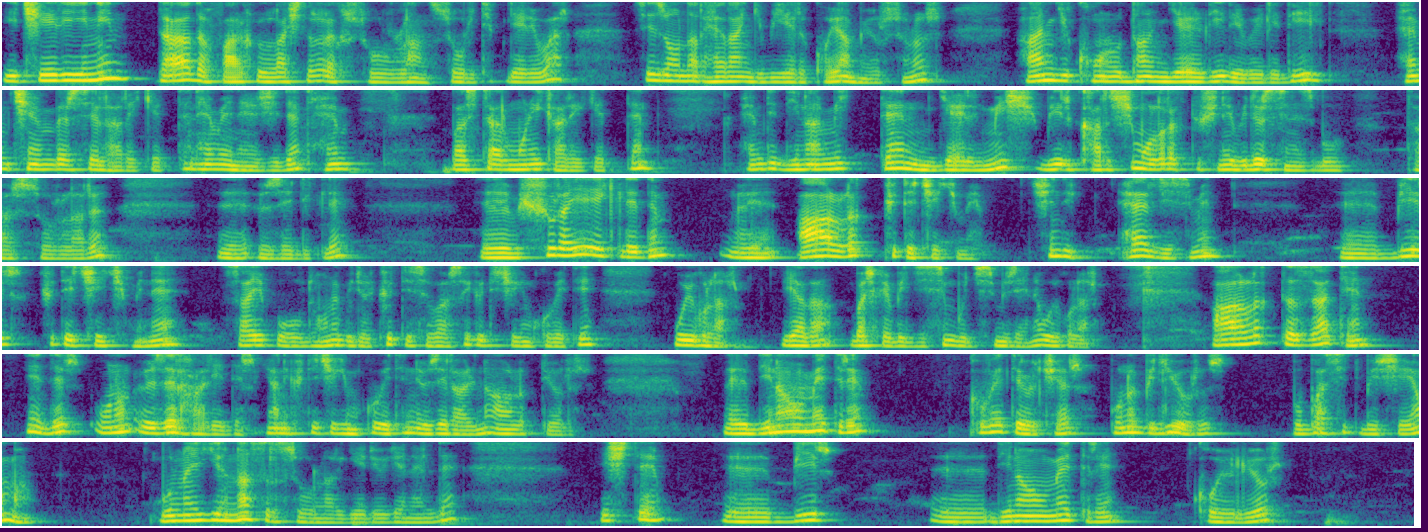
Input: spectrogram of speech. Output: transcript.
içeriğinin daha da farklılaştırarak sorulan soru tipleri var. Siz onları herhangi bir yere koyamıyorsunuz. Hangi konudan geldiği de belli değil. Hem çembersel hareketten hem enerjiden hem basit harmonik hareketten hem de dinamikten gelmiş bir karışım olarak düşünebilirsiniz bu tarz soruları e, özellikle. E, şurayı ekledim. E, ağırlık kütle çekimi. Şimdi her cismin e, bir kütle çekimine sahip olduğunu biliyor. Kütlesi varsa kütle çekim kuvveti uygular. Ya da başka bir cisim bu cisim üzerine uygular. Ağırlık da zaten nedir? Onun özel halidir. Yani kütle çekim kuvvetinin özel haline ağırlık diyoruz. E, dinamometre kuvvet ölçer. Bunu biliyoruz. Bu basit bir şey ama bununla ilgili nasıl sorular geliyor genelde? İşte e, bir e, dinamometre koyuluyor.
